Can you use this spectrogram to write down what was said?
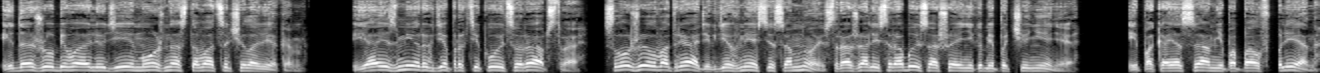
И даже убивая людей, можно оставаться человеком. Я из мира, где практикуется рабство, Служил в отряде, где вместе со мной сражались рабы с ошейниками подчинения. И пока я сам не попал в плен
